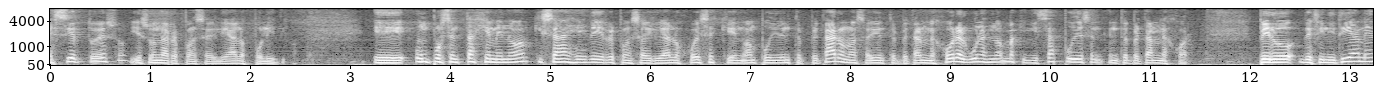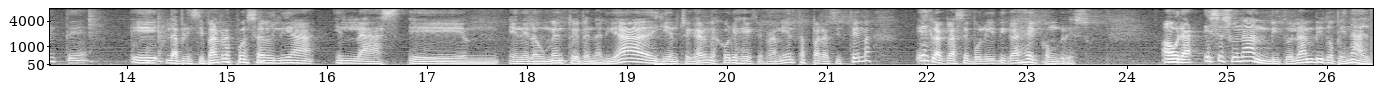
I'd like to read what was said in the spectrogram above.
Es cierto eso y eso es una responsabilidad de los políticos. Eh, un porcentaje menor quizás es de irresponsabilidad de los jueces que no han podido interpretar o no han sabido interpretar mejor algunas normas que quizás pudiesen interpretar mejor. Pero definitivamente eh, la principal responsabilidad eh, en el aumento de penalidades y entregar mejores herramientas para el sistema es la clase política, es el Congreso. Ahora, ese es un ámbito, el ámbito penal,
